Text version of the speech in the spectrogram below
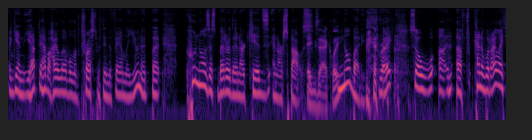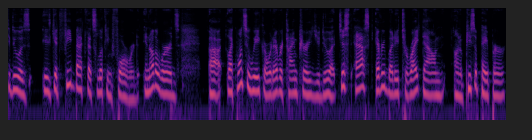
again, you have to have a high level of trust within the family unit, but who knows us better than our kids and our spouse? Exactly. Nobody, right? so, uh, uh, kind of what I like to do is is get feedback that's looking forward. In other words, uh, like once a week or whatever time period you do it, just ask everybody to write down on a piece of paper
